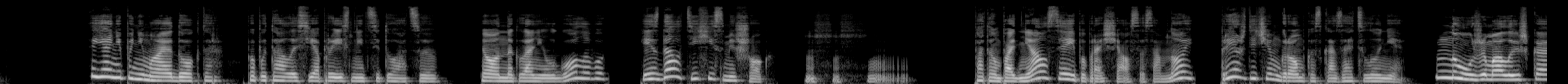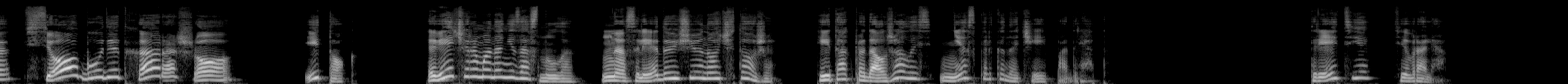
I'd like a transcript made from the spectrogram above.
Я не понимаю, доктор, попыталась я прояснить ситуацию. Он наклонил голову издал тихий смешок. Потом поднялся и попрощался со мной, прежде чем громко сказать Луне. «Ну же, малышка, все будет хорошо!» Итог. Вечером она не заснула, на следующую ночь тоже. И так продолжалось несколько ночей подряд. 3 февраля.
